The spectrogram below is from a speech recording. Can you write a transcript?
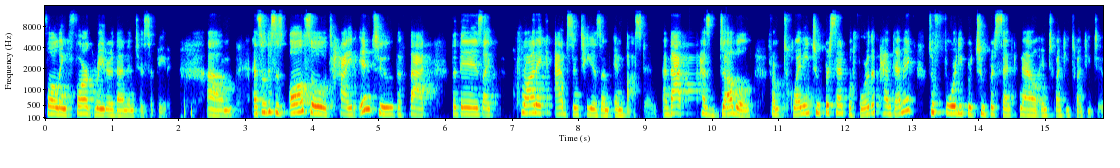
falling far greater than anticipated. Um, and so this is also tied into the fact that there is like chronic absenteeism in Boston. And that has doubled from 22% before the pandemic to 42% now in 2022.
